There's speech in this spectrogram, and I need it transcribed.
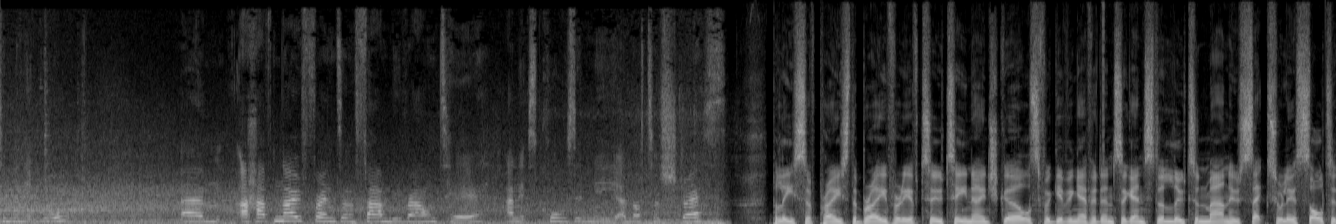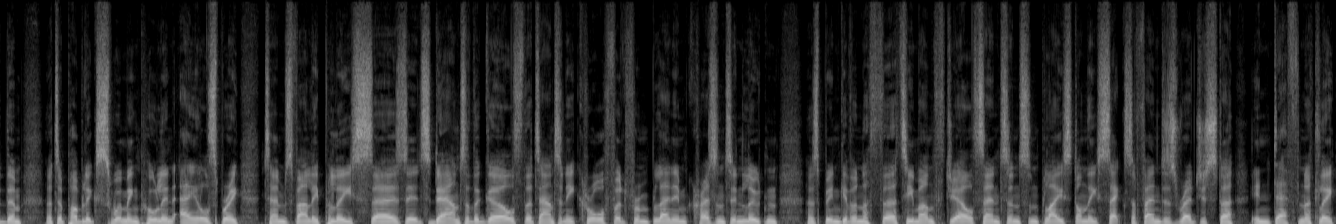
40 minute walk. Um, I have no friends and family round here, and it's causing me a lot of stress. Police have praised the bravery of two teenage girls for giving evidence against a Luton man who sexually assaulted them at a public swimming pool in Aylesbury. Thames Valley Police says it's down to the girls that Anthony Crawford from Blenheim Crescent in Luton has been given a 30 month jail sentence and placed on the sex offenders register indefinitely.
